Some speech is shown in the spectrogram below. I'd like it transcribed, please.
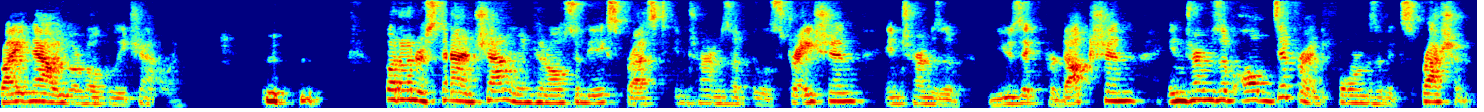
Right now, you are vocally channeling. But understand, channeling can also be expressed in terms of illustration, in terms of music production, in terms of all different forms of expression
